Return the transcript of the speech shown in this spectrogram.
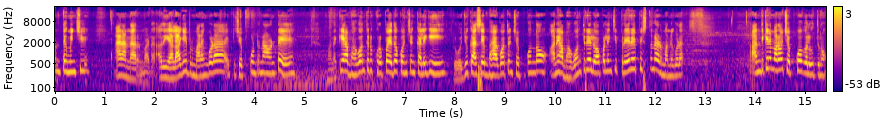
అంతకు మించి అని అన్నారనమాట అది అలాగే ఇప్పుడు మనం కూడా ఇప్పుడు చెప్పుకుంటున్నామంటే మనకి ఆ భగవంతుడి కృప ఏదో కొంచెం కలిగి రోజు కాసేపు భాగవతం చెప్పుకుందాం అని ఆ భగవంతుడే లోపల నుంచి ప్రేరేపిస్తున్నాడు మన కూడా. అందుకని మనం చెప్పుకోగలుగుతున్నాం.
